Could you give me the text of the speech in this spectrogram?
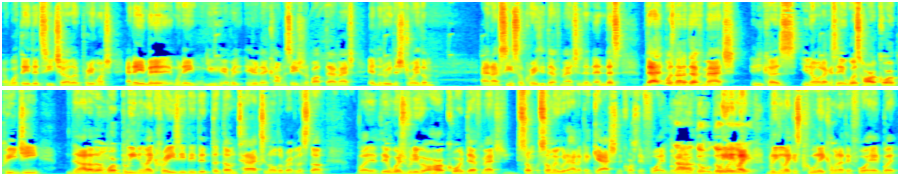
and what they did to each other, pretty much. And they admitted it when they when you hear hear their conversation about that match, it literally destroyed them. And I've seen some crazy death matches, and and this that was not a death match because you know, like I said, it was hardcore PG. None of them were bleeding like crazy. They did the dumb tacks and all the regular stuff. But if it was really a hardcore death match, some somebody would have had like a gash across their forehead. Bleeding, Nah, the- the bleeding way- like bleeding like it's Kool Aid coming out their forehead. But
